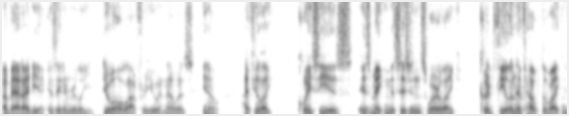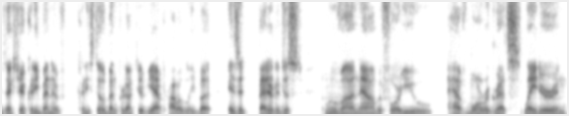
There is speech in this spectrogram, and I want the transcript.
a bad idea because they didn't really do a whole lot for you and that was you know I feel like Kwesi is is making decisions where like could Thielen have helped the Vikings next year? Could he been have could he still have been productive? Yeah, probably. But is it better to just move on now before you have more regrets later and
